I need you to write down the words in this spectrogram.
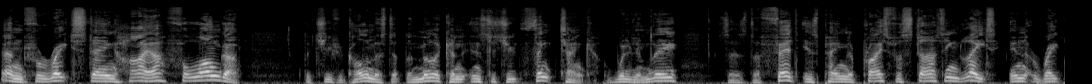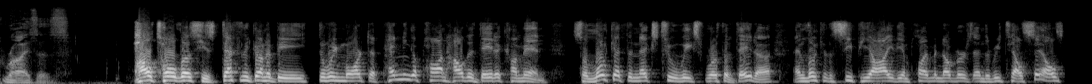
and for rates staying higher for longer. The chief economist at the Milken Institute think tank, William Lee, says the Fed is paying the price for starting late in rate rises. Powell told us he's definitely going to be doing more depending upon how the data come in. So look at the next two weeks worth of data and look at the CPI, the employment numbers, and the retail sales.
